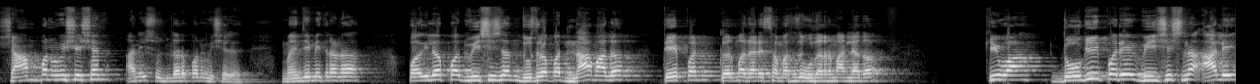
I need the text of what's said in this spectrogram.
श्याम पण विशेषण आणि सुंदर पण विशेषण. म्हणजे मित्रांनो पहिलं पद विशेषण दुसरं पद नाम आलं ते पण कर्मधारे समासाचं उदाहरण मानलं जातं. किंवा दोघी परे विशेषण आले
